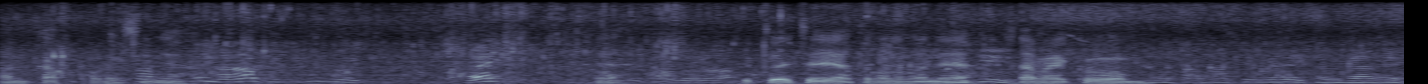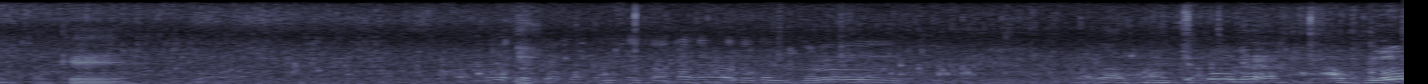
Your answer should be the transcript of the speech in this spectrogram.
lengkap koleksinya ya. Itu aja ya teman-teman ya. Assalamualaikum. Oke. ambrol.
